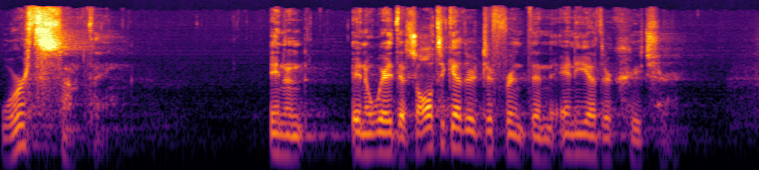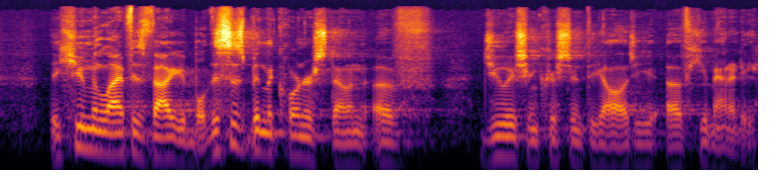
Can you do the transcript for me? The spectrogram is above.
worth something in, an, in a way that's altogether different than any other creature. The human life is valuable. This has been the cornerstone of Jewish and Christian theology of humanity.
